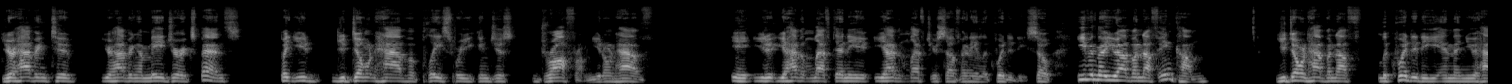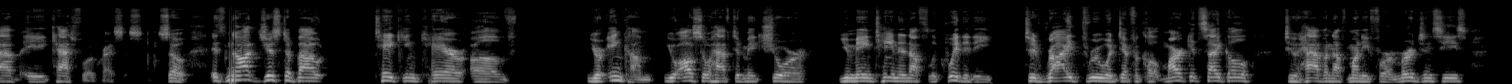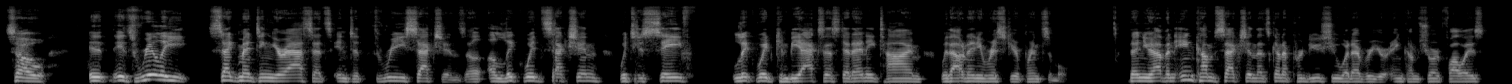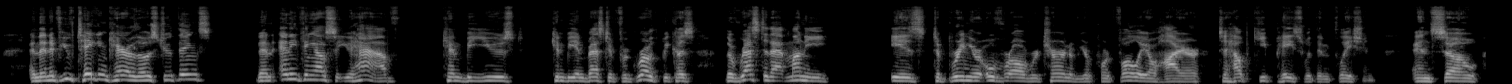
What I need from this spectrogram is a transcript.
you're having to you're having a major expense but you you don't have a place where you can just draw from. You don't have you you haven't left any you haven't left yourself any liquidity. So even though you have enough income, you don't have enough liquidity and then you have a cash flow crisis. So it's not just about taking care of your income, you also have to make sure you maintain enough liquidity to ride through a difficult market cycle, to have enough money for emergencies. So it, it's really segmenting your assets into three sections a, a, liquid section, which is safe, liquid can be accessed at any time without any risk to your principal. Then you have an income section that's going to produce you whatever your income shortfall is. And then if you've taken care of those two things, then anything else that you have can be used, can be invested for growth because the rest of that money is to bring your overall return of your portfolio higher to help keep pace with inflation. And so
